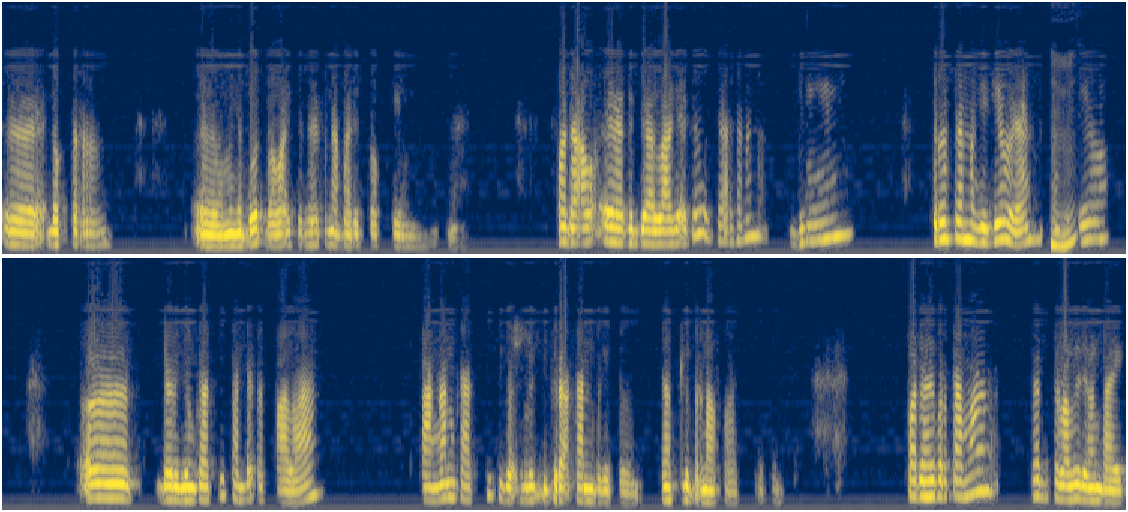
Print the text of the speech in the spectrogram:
uh, dokter uh, menyebut bahwa istri saya kena baris tokin. Nah, pada uh, gejalanya itu saya rasakan dingin, terus saya menggigil ya, mm-hmm. menggigil uh, dari ujung kaki sampai ke kepala, tangan kaki juga sulit digerakkan begitu, dan sulit bernafas. Gitu. Pada hari pertama saya bisa lalui dengan baik.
